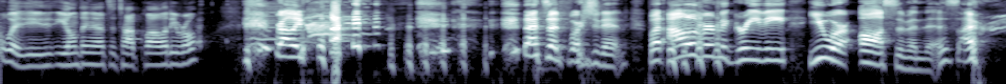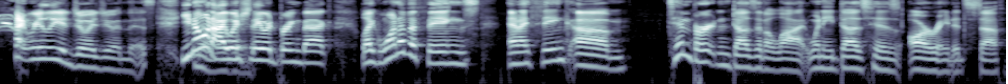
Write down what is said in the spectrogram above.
Yeah, what you, you don't think that's a top quality role? Probably not. That's unfortunate. But Oliver MacGreevy, you were awesome in this. I I really enjoyed you in this. You know what I wish they would bring back? Like one of the things, and I think um Tim Burton does it a lot when he does his R-rated stuff.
